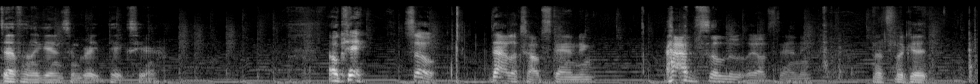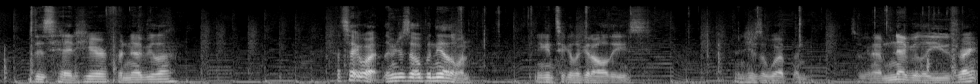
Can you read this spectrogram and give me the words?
definitely getting some great picks here. Okay, so that looks outstanding. Absolutely outstanding. Let's look at this head here for Nebula. I'll tell you what, let me just open the other one. You can take a look at all these. And here's a weapon. So we can have Nebula use, right?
